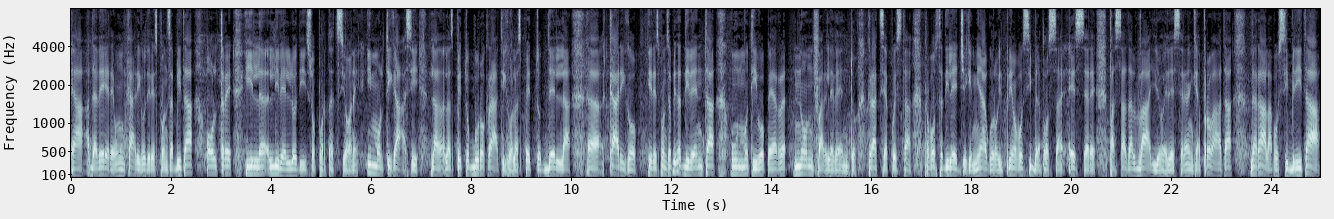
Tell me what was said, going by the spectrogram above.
a, ad avere un carico di responsabilità oltre il livello di sopportazione. In molti casi la, l'aspetto burocratico, l'aspetto del uh, carico di responsabilità diventa un motivo motivo per non fare l'evento. Grazie a questa proposta di legge che mi auguro il prima possibile possa essere passata al vaglio ed essere anche approvata, darà la possibilità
